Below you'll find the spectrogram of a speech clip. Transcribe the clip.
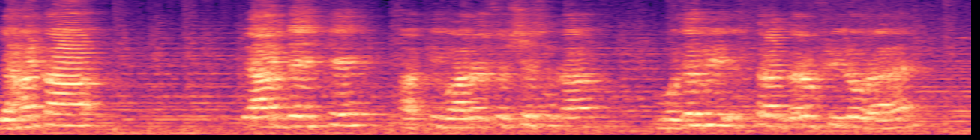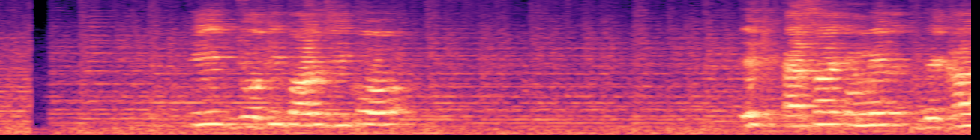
यहाँ का प्यार देख के आपकी बार एसोसिएशन का मुझे भी इस तरह गर्व फील हो रहा है कि ज्योतिपाल जी को एक ऐसा इनमें देखा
